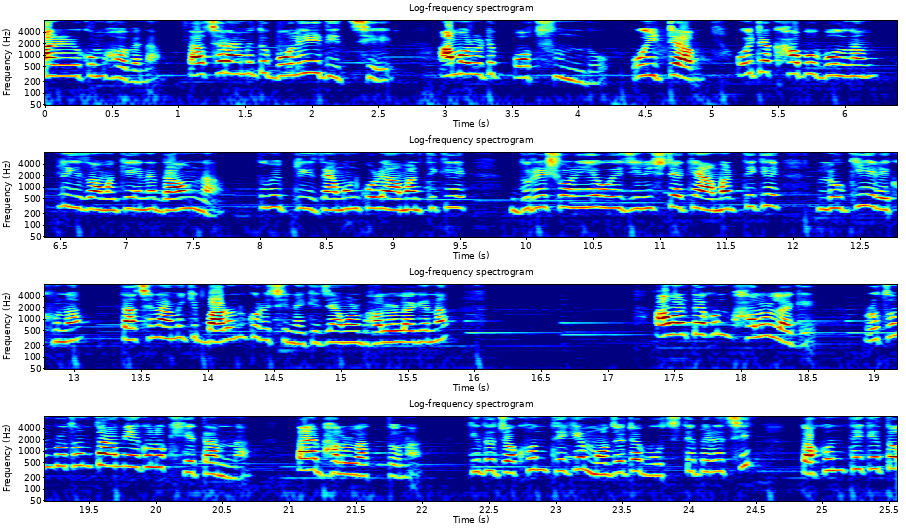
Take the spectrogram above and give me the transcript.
আর এরকম হবে না। তাছাড়া আমি তো বলেই দিচ্ছি, আমার ওইটা পছন্দ। ওইটা ওইটা খাব বললাম, প্লিজ আমাকে এনে দাও না। তুমি প্লিজ এমন করে আমার থেকে দূরে সরিয়ে ওই জিনিসটাকে আমার থেকে লুকিয়ে রেখো না। তাছাড়া আমি কি বারণ করেছি নাকি যে আমার ভালো লাগে না? আমার তো এখন ভালো লাগে। প্রথম প্রথম তো আমি এগুলো খেতাম না, তাই ভালো লাগতো না। কিন্তু যখন থেকে মজাটা বুঝতে পেরেছি তখন থেকে তো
